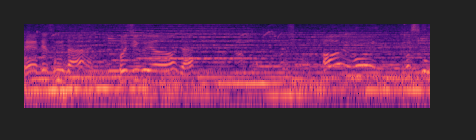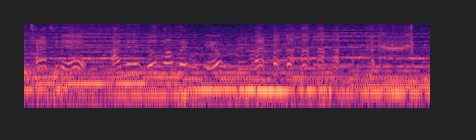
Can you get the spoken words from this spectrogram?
네, 됐습니다. 보시고요. 자. 어, 뭐, 뭐, 시간 잘 하시네. 다음에는 요거 한번 해볼게요.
